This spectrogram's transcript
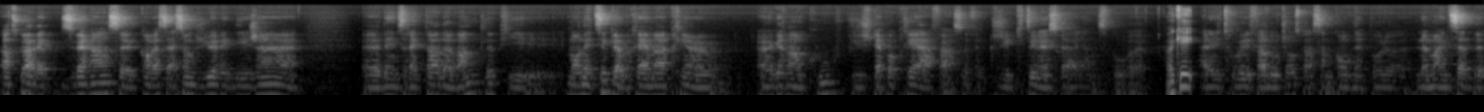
En tout cas, avec différentes euh, conversations que j'ai eues avec des gens, euh, euh, d'un directeur de vente, là, puis mon éthique a vraiment pris un, un grand coup, puis j'étais pas prêt à faire ça. Fait que j'ai quitté l'Industrie Alliance pour euh, aller trouver faire d'autres choses parce que ça me convenait pas, là, le mindset de.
